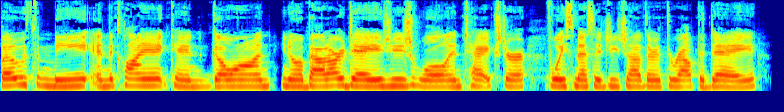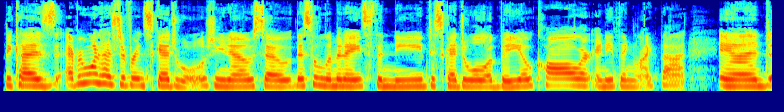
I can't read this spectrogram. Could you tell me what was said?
both me and the client can go on, you know, about our day as usual and text or voice message each other throughout the day because everyone has different schedules, you know, so this eliminates the need to schedule a video call or anything like that. And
